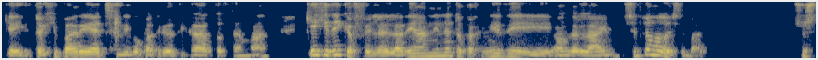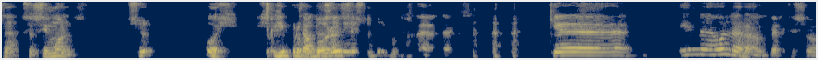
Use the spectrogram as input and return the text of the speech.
Και το έχει πάρει έτσι λίγο πατριωτικά το θέμα. Και έχει δίκιο, φίλε. Δηλαδή, αν είναι το παιχνίδι on the line, σε ποιον θα δώσει την μπάλα; Σωστά. Στο Σιμώνης. Σου- Όχι. Η προπαντός μπορούσε- είναι στο τρίποντο. Ναι, εντάξει. και είναι all around παίχτης ο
